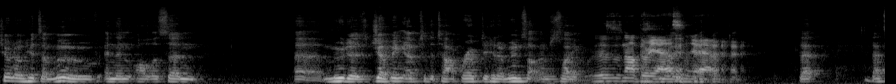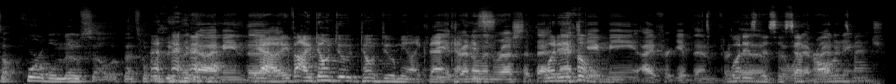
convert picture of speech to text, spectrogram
Chono hits a move, and then all of a sudden, uh, Muta's jumping up to the top rope to hit a moonsault. I'm just like, This is not the reality. Yeah, that that's a horrible no sell if that's what we're doing. No, I mean the yeah. If I don't do don't do me like the that, guys. adrenaline rush that that What match is- gave me, I forgive them for What the, is this? the A Seth Rollins editing. match?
